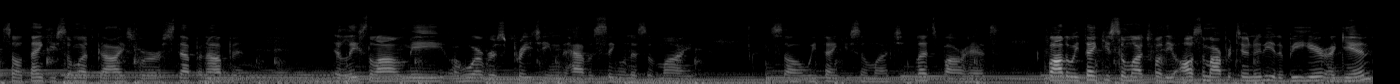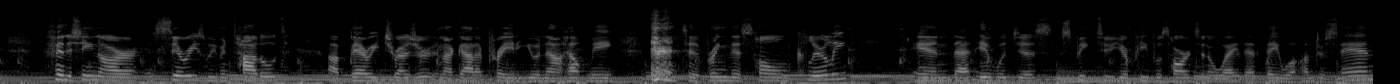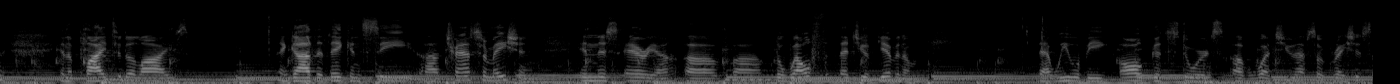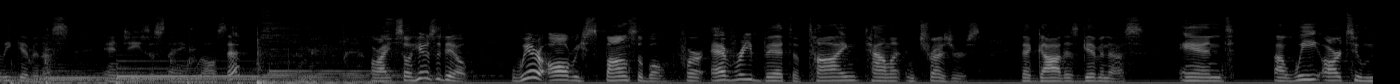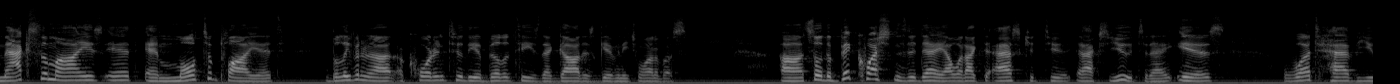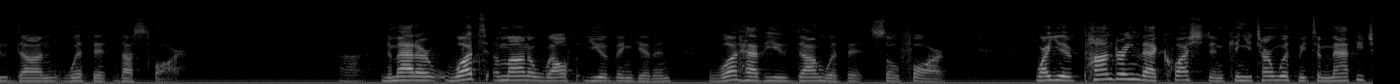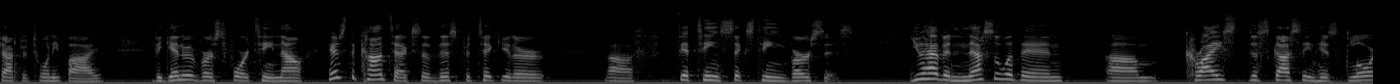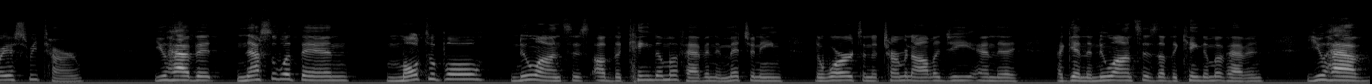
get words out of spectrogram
So thank you so much, guys, for stepping up and at least allowing me or whoever is preaching to have a singleness of mind. So we thank you so much. Let's bow our heads. Father, we thank you so much for the awesome opportunity to be here again, finishing our series we've entitled uh, Buried Treasure. And I God, I pray that you would now help me to bring this home clearly and that it would just speak to your people's hearts in a way that they will understand and apply to their lives. And God, that they can see uh, transformation in this area of uh, the wealth that you have given them that we will be all good stewards of what you have so graciously given us. In Jesus' name, we all said. All right, so here's the deal. We're all responsible for every bit of time, talent, and treasures that God has given us. And uh, we are to maximize it and multiply it, believe it or not, according to the abilities that God has given each one of us. Uh, so the big question today I would like to ask you to ask you today is what have you done with it thus far? Uh, no matter what amount of wealth you have been given, what have you done with it so far? While you're pondering that question, can you turn with me to Matthew chapter 25, beginning with verse 14? Now, here's the context of this particular uh, 15, 16 verses. You have it nestled within um, Christ discussing his glorious return you have it nestled within multiple nuances of the kingdom of heaven and mentioning the words and the terminology and the again the nuances of the kingdom of heaven. You have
